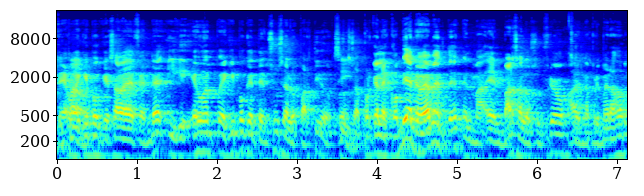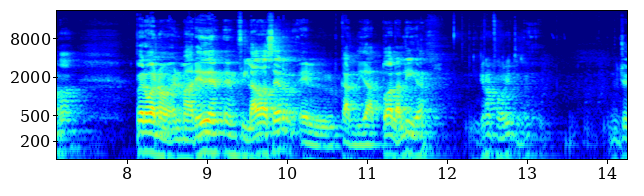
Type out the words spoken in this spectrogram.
que es un equipo que sabe defender y es un equipo que te ensucia los partidos. O sea, porque les conviene, obviamente. El, el Barça lo sufrió en la primera jornada. Pero bueno, el Madrid en- enfilado a ser el candidato a la liga. Gran favorito, ¿sí? Yo-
